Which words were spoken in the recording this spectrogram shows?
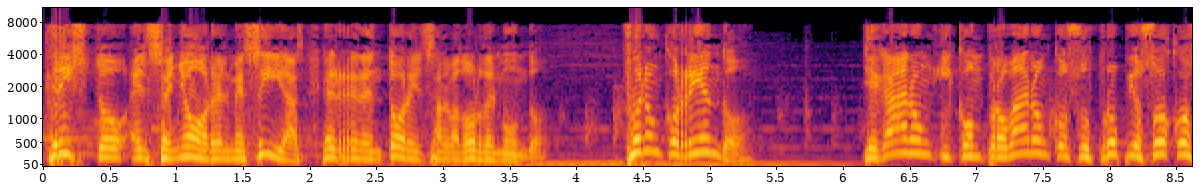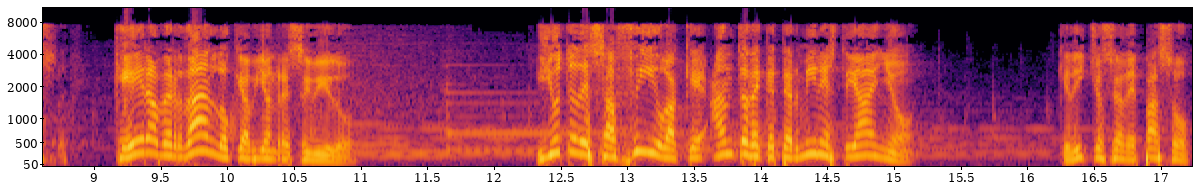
Cristo el Señor, el Mesías, el Redentor, el Salvador del mundo. Fueron corriendo, llegaron y comprobaron con sus propios ojos que era verdad lo que habían recibido. Y yo te desafío a que antes de que termine este año, que dicho sea de paso,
